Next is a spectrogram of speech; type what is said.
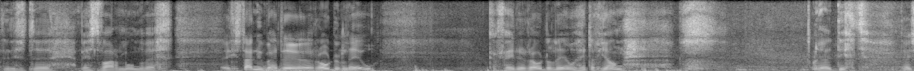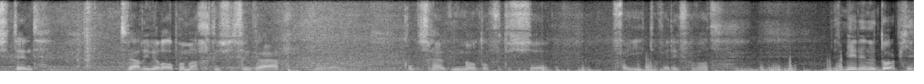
dan is het best warm onderweg. Ik sta nu bij de Rode Leeuw. Café de Rode Leeuw, Hertog Jan. eh, dicht, deze tent. Terwijl hij wel open mag, dus dat vind ik raar. Uh, komt waarschijnlijk niemand of het is uh, failliet of weet ik veel wat. Het is midden in het dorpje,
